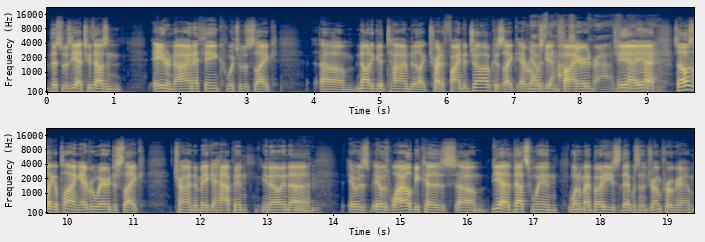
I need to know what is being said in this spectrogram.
this was yeah 2008 or nine I think, which was like um, not a good time to like try to find a job because like everyone was, was getting fired. crash, yeah, right? yeah, Yeah. So I was like applying everywhere, just like trying to make it happen, you know. And uh, Mhm. it was it was wild because um, yeah, that's when one of my buddies that was in the drum program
